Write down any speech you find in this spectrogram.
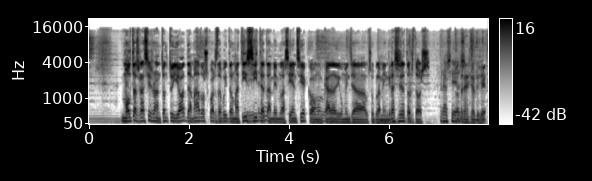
Moltes gràcies, Joan Anton, tu i jo. Demà a dos quarts de vuit del matí, sí, cita senyor. també amb la ciència, com cada diumenge al suplement. Gràcies a tots dos. Gràcies. Moltes gràcies, Roger.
